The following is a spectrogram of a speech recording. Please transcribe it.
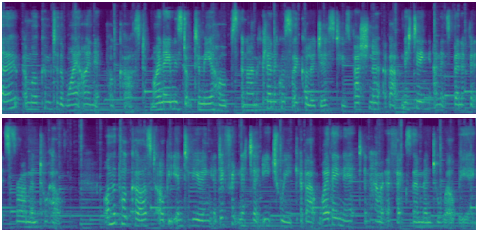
Hello, and welcome to the Why I Knit podcast. My name is Dr. Mia Hobbs, and I'm a clinical psychologist who's passionate about knitting and its benefits for our mental health. On the podcast, I'll be interviewing a different knitter each week about why they knit and how it affects their mental well-being.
